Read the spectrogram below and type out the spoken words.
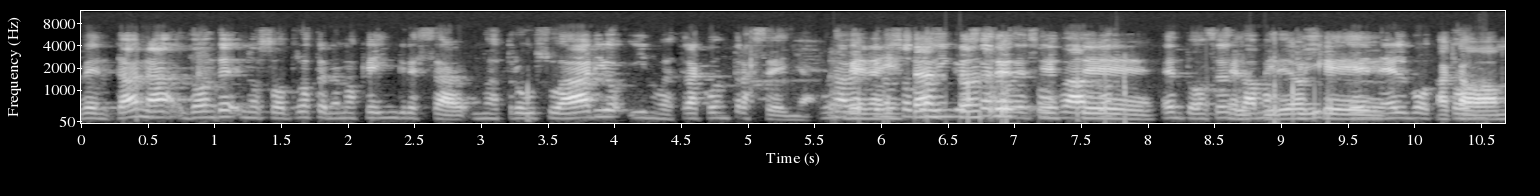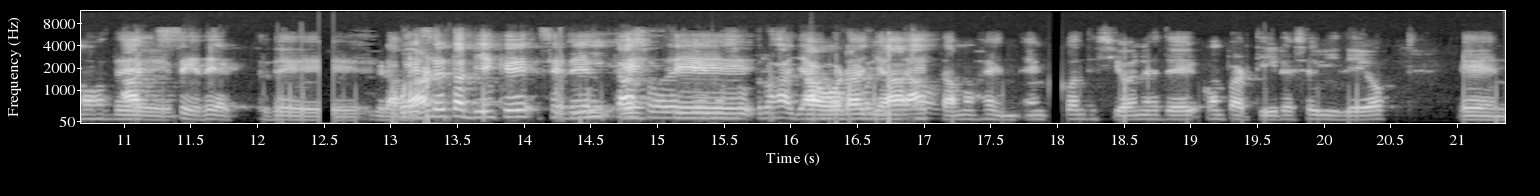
ventana donde nosotros tenemos que ingresar nuestro usuario y nuestra contraseña. Una vez que nosotros ingresemos esos este, datos, entonces el damos clic en el botón acabamos de acceder. De grabar. Puede ser también que se dé el caso de que este, nosotros hayamos Ahora ya estamos en, en condiciones de compartir ese video en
